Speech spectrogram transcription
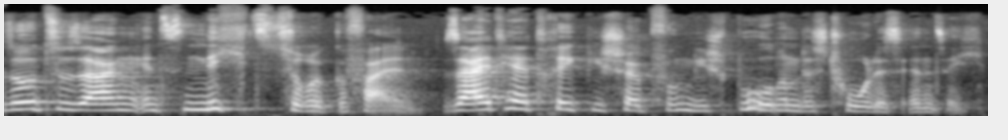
sozusagen ins Nichts zurückgefallen. Seither trägt die Schöpfung die Spuren des Todes in sich.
